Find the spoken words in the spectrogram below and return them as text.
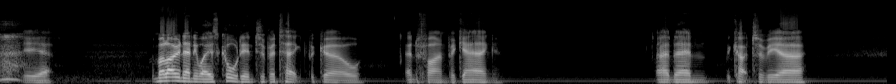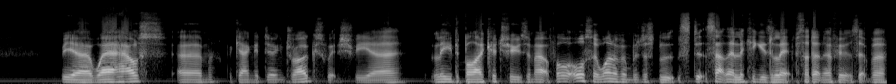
yeah. Malone, anyway, is called in to protect the girl and find the gang. And then we cut to the uh, the uh, warehouse. Um, the gang are doing drugs, which the uh, lead biker chews them out for. Also, one of them was just l- st- sat there licking his lips. I don't know if it was at the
